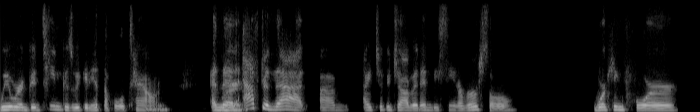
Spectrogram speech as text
we were a good team because we could hit the whole town. And then right. after that, um, I took a job at NBC Universal working for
